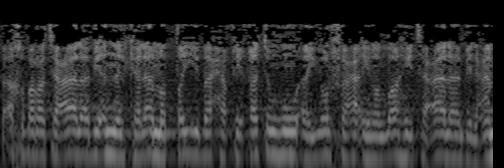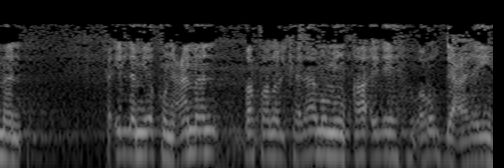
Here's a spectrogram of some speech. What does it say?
فأخبر تعالى بأن الكلام الطيب حقيقته أن يرفع إلى الله تعالى بالعمل فإن لم يكن عمل بطل الكلام من قائله ورد عليه.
